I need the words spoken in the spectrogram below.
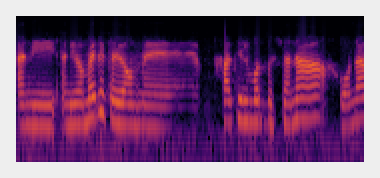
אני, אני עומדת היום, אה, התחלתי ללמוד בשנה האחרונה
